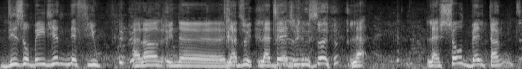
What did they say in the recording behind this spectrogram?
Disobedient Nephew. Alors une Traduit. la, la belle nous ça. La la chaude belle tante.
